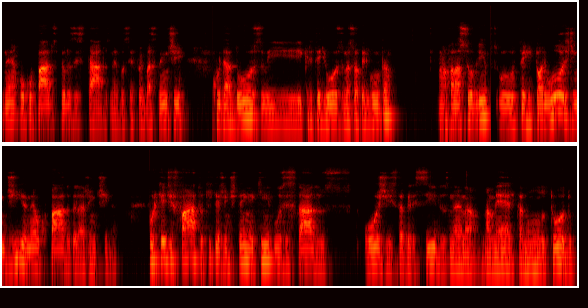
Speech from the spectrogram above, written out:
né, ocupados pelos estados. Né? Você foi bastante cuidadoso e criterioso na sua pergunta a falar sobre o território hoje em dia né, ocupado pela Argentina. Porque, de fato, o que, que a gente tem aqui, os estados hoje estabelecidos né, na, na América, no mundo todo,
